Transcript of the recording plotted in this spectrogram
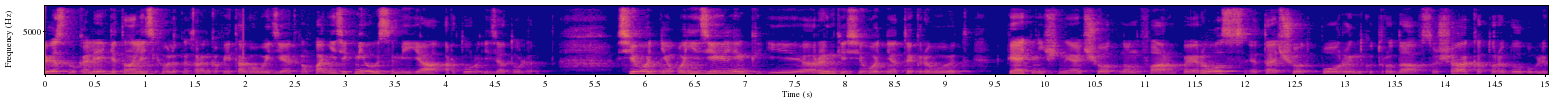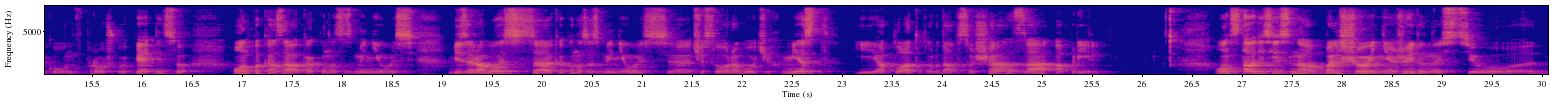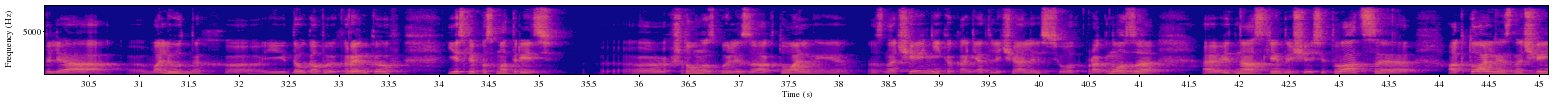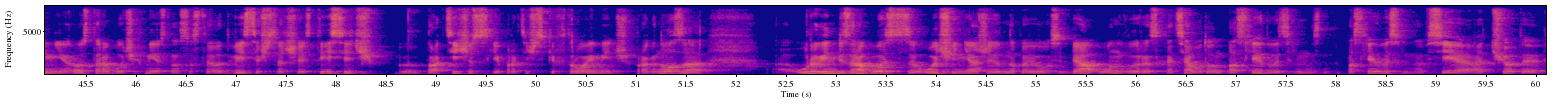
Приветствую, коллеги! Это аналитика валютных рынков и торговые идеи от компании Тикмил и я, Артур Изятулин. Сегодня понедельник, и рынки сегодня отыгрывают пятничный отчет Non-Farm Payrolls. Это отчет по рынку труда в США, который был опубликован в прошлую пятницу. Он показал, как у нас изменилась безработица, как у нас изменилось э, число рабочих мест и оплата труда в США за апрель. Он стал действительно большой неожиданностью для валютных э, и долговых рынков. Если посмотреть, э, что у нас были за актуальные значения, как они отличались от прогноза, э, видна следующая ситуация. Актуальное значение роста рабочих мест у нас составило 266 тысяч, практически, практически втрое меньше прогноза. Уровень безработицы очень неожиданно повел себя, он вырос, хотя вот он последовательно, последовательно все отчеты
